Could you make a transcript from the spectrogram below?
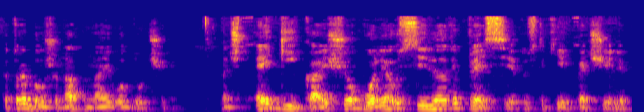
который был женат на его дочери. Значит, Эгика еще более усилил репрессии, то есть такие качели.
